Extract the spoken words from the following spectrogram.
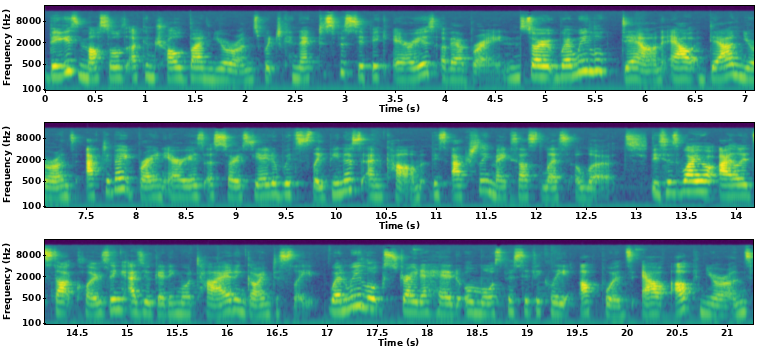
These muscles are controlled by neurons which connect to specific areas of our brain. So when we look down, our down neurons activate brain areas associated with sleepiness and calm. This actually makes us less alert. This is why your eyelids start closing as you're getting more tired and going to sleep. When we look straight ahead or more specifically upwards, our up neurons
